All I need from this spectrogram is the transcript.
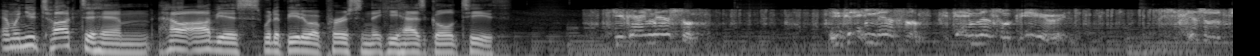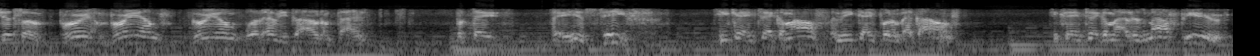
And when you talk to him, how obvious would it be to a person that he has gold teeth? You can't miss them. You can't miss them. You can't miss them, period. This is just a brim, brim, grim, whatever you call them things but they they his teeth. He can't take them off, and he can't put them back on. He can't take them out of his mouth. Period.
